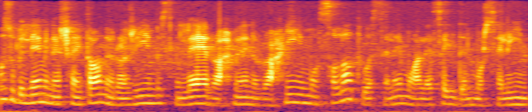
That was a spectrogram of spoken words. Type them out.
أعوذ بالله من الشيطان الرجيم بسم الله الرحمن الرحيم والصلاة والسلام على سيد المرسلين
